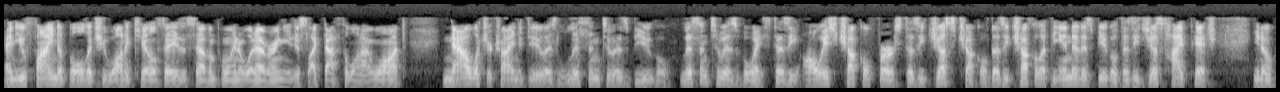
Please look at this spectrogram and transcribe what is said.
and you find a bull that you want to kill, say is a seven point or whatever, and you just like that's the one I want now what you're trying to do is listen to his bugle. Listen to his voice. Does he always chuckle first? Does he just chuckle? Does he chuckle at the end of his bugle? Does he just high pitch? You know,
